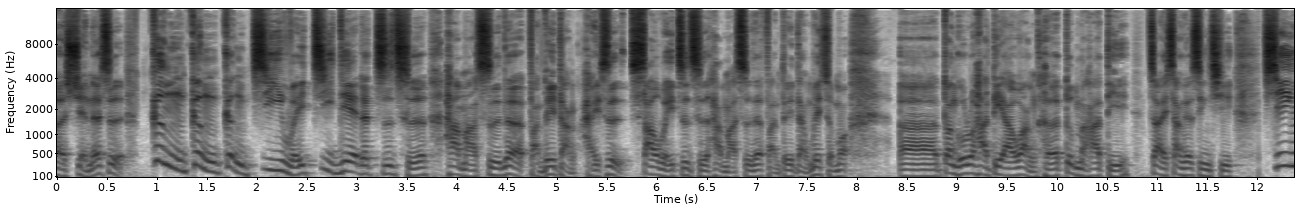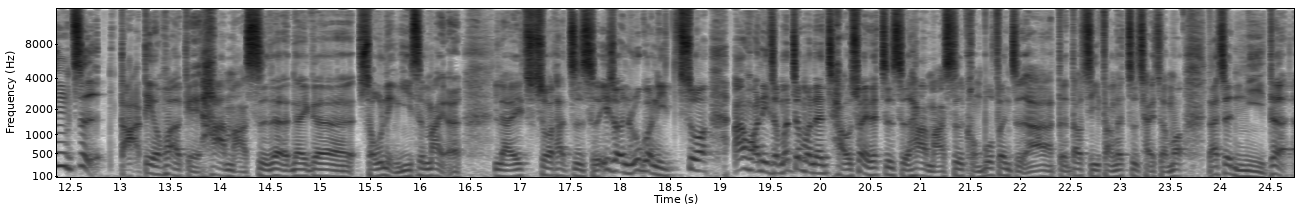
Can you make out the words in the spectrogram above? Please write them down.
呃选的是更更更极为激烈的支持哈马斯的反对党，还是稍微支持哈马斯的反对党？为什么？呃，段古鲁哈迪阿旺和顿马哈迪在上个星期亲自打电话给哈马斯的那个首领伊斯迈尔来说他支持。一说如果你说安华你怎么这么能草率的支持哈马斯恐怖分子啊，得到西方的制裁什么？但是你的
